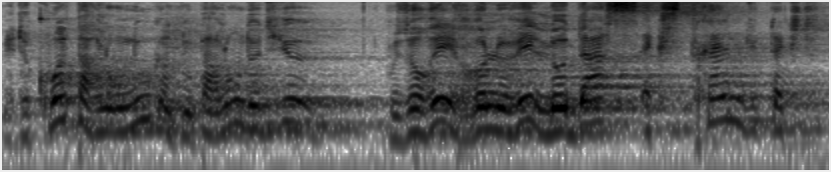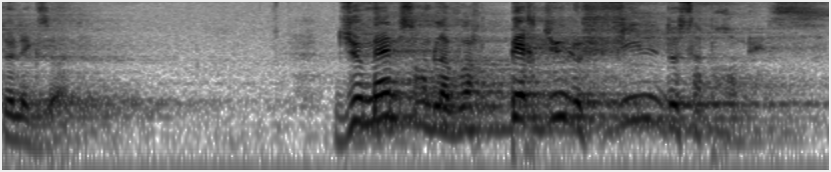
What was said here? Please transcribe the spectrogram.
Mais de quoi parlons-nous quand nous parlons de Dieu? Vous aurez relevé l'audace extrême du texte de l'Exode. Dieu même semble avoir perdu le fil de sa promesse,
